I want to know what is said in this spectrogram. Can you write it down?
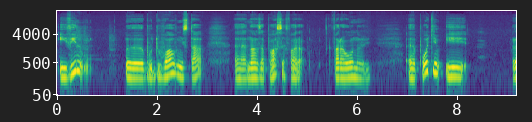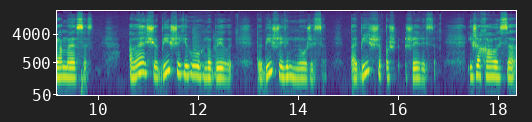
І він е, будував міста на запаси фара, фараонові, е, потім і Рамесес. Але що більше його гнобили, то більше він множився, та більше поширився. І жахалися,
